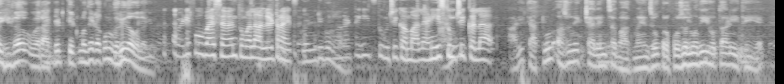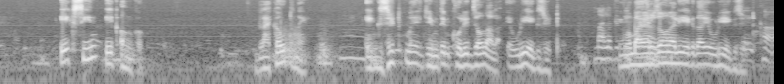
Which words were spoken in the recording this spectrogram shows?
तर हिला रॅकेट किटमध्ये टाकून घरी जावं लागेल. ट्वेंटी फोर बाय सेव्हन तुम्हाला अलर्ट राहायचं ट्वेंटी फोर मला वाटतं हीच तुमची कमाल आहे आणि हीच तुमची कला आहे. आणि त्यातून अजून एक चॅलेंजचा भाग म्हणजे जो प्रपोजलमध्येही होता आणि इथेही आहे. एक सीन एक अंक. ब्लॅकआउट नाही. एक्झिट म्हणजे जेमतेम खोलीत जाऊन आला एवढी एक्झिट. मला तर किंवा ते बाहेर जाऊन आली एकदा एवढी एक्झिट. हा.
